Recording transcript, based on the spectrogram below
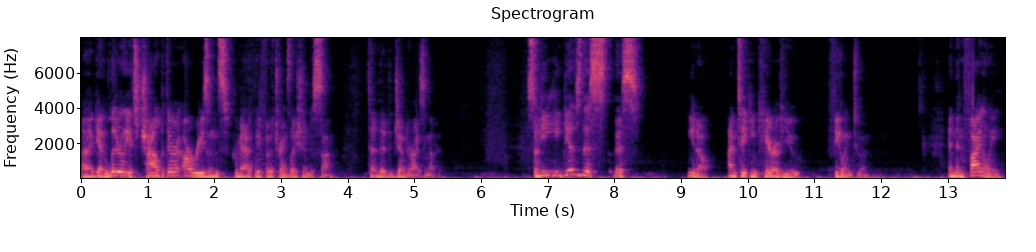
Uh, again, literally it's child, but there are reasons grammatically for the translation into son, to the, the genderizing of it. So he, he gives this, this, you know, I'm taking care of you feeling to him. And then finally,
